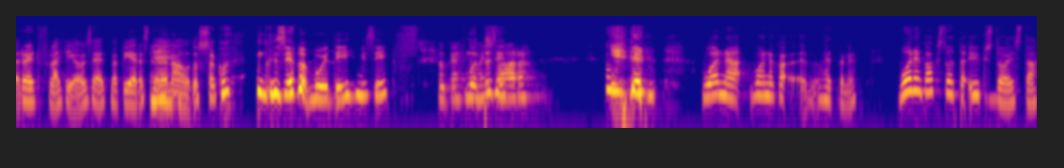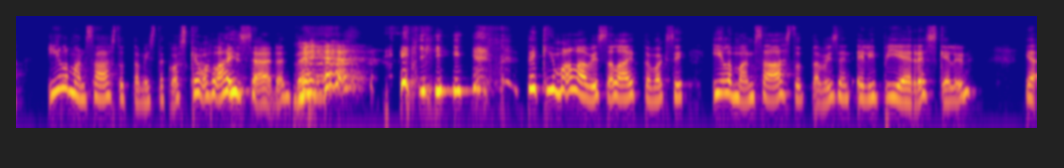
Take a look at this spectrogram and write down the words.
red flagi on se, että mä piereskelen autossa, kun, kun siellä on muita ihmisiä. Tukehtumisvaara. vuonna, vuonna, no hetkinen, vuoden 2011 ilman saastuttamista koskeva lainsäädäntö teki, teki Malavissa laittomaksi ilman saastuttamisen, eli piereskelyn. Ja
